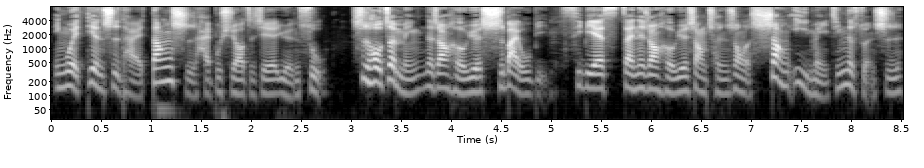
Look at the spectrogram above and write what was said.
因为电视台当时还不需要这些元素。事后证明，那张合约失败无比。CBS 在那张合约上承受了上亿美金的损失，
